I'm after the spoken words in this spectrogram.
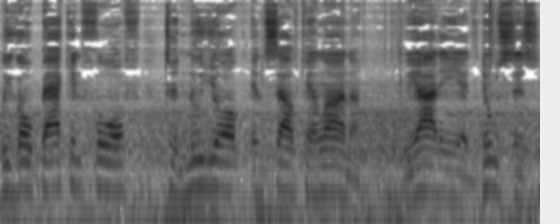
We go back and forth to New York and South Carolina. We out of here. Deuces.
